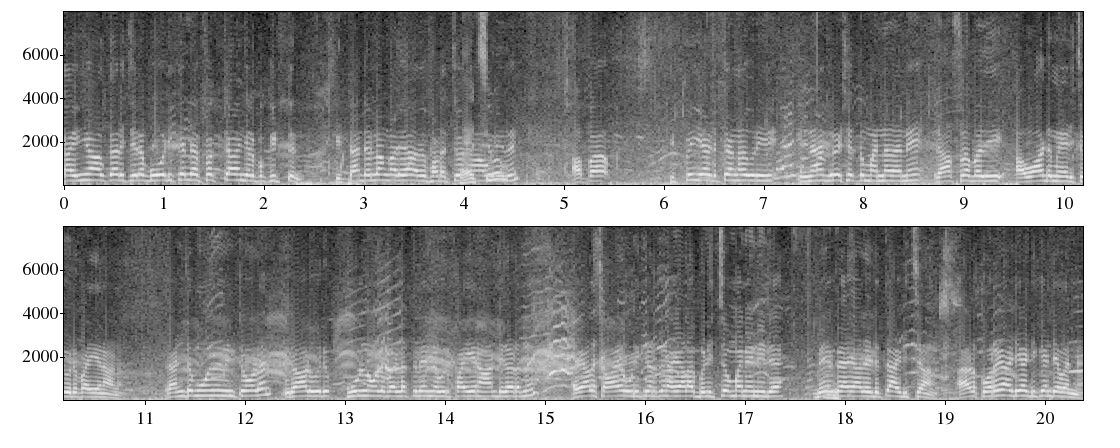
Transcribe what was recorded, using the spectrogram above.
കഴിഞ്ഞ ആൾക്കാർ ചില ബോഡിക്കെല്ലാം എഫക്റ്റ് ആകും ചിലപ്പോൾ കിട്ടും. കിട്ടാന്റെ എല്ലാം കളയാ അത്. പടച്ചു അപ്പോൾ ഇപ്പം ഈ അടുത്ത് ഞങ്ങൾ ഒരു ഇനാഗ്രേഷത്തും വന്ന തന്നെ രാഷ്ട്രപതി അവാർഡ് മേടിച്ച ഒരു പയ്യനാണ്. രണ്ട് മൂന്ന് മിനിറ്റോളം ഒരാൾ ഒരു പൂളിനുള്ളിൽ വെള്ളത്തിൽ നിന്ന് ഒരു പയ്യൻ ആണ്ട് കിടന്ന് അയാളെ ചായ കുടിക്കിടത്തിന് അയാളെ വിളിച്ചോമ്പനെ ബേബി അയാൾ എടുത്ത് അടിച്ചാണ്. അയാൾ കുറേ അടി അടിക്കേണ്ടി വന്നെ.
